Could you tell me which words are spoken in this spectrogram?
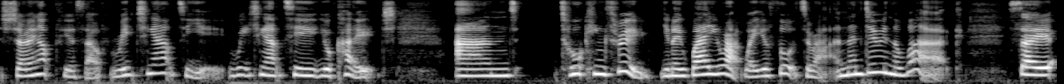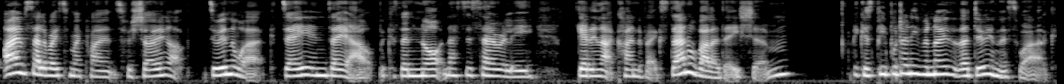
showing up for yourself, reaching out to you, reaching out to your coach and talking through, you know, where you're at, where your thoughts are at, and then doing the work. So I'm celebrating my clients for showing up doing the work day in, day out, because they're not necessarily getting that kind of external validation because people don't even know that they're doing this work.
